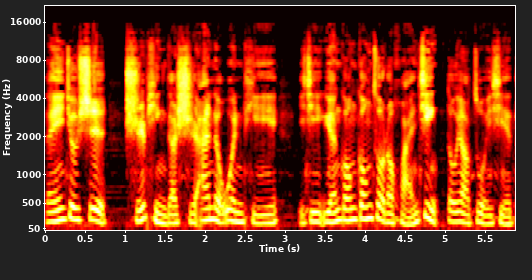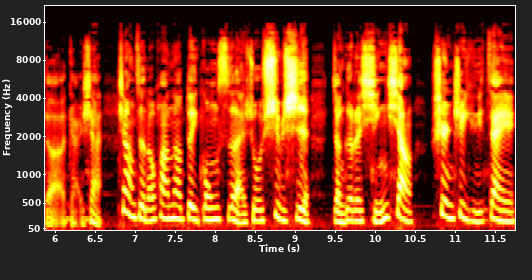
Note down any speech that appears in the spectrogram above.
等于就是食品的食安的问题。以及员工工作的环境都要做一些的改善，这样子的话，那对公司来说，是不是整个的形象，甚至于在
